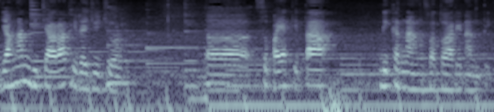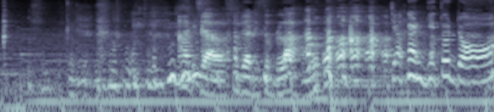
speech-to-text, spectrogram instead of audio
jangan bicara tidak jujur Eh, supaya kita dikenang suatu hari nanti. Ajal sudah di sebelahmu. Jangan gitu dong.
